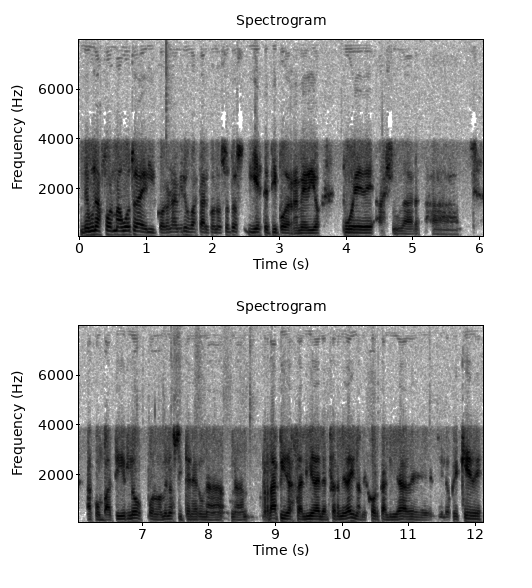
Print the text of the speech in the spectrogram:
de una forma u otra el coronavirus va a estar con nosotros y este tipo de remedio puede ayudar a, combatirlo, por lo menos y tener una, rápida salida de la enfermedad y una mejor calidad de, lo que quede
